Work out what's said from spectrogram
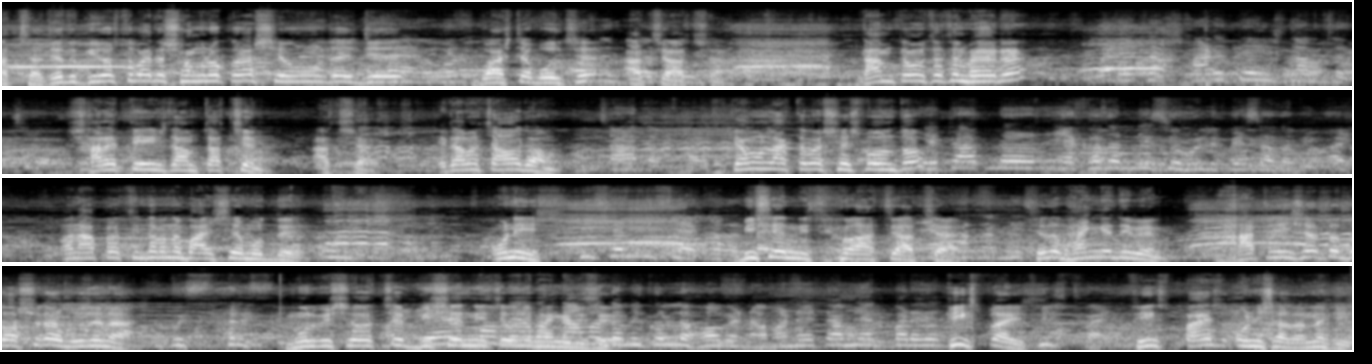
আচ্ছা যেহেতু গৃহস্থ বাড়িতে সংগ্রহ করা সে অনুযায়ী যে বয়সটা বলছে আচ্ছা আচ্ছা। দাম কেমন চাচ্ছেন ভাই এটা? সাড়ে তেইশ দাম চাচ্ছেন। আচ্ছা এটা আমার চাওয়া দাম। কেমন লাগতে পারে শেষ পর্যন্ত? মানে আপনার চিন্তা ভাবনা বাইশের মধ্যে? উনিশ? বিশের নিচে আচ্ছা আচ্ছা। সে তো ভেঙে দিবেন। হাটের হিসাব তো দর্শক আর বুঝে না। মূল বিষয় হচ্ছে বিশের নিচে উনি ভেঙে একবারে ফিক্সড প্রাইস ফিক্সড প্রাইস উনিশ হাজার নাকি?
